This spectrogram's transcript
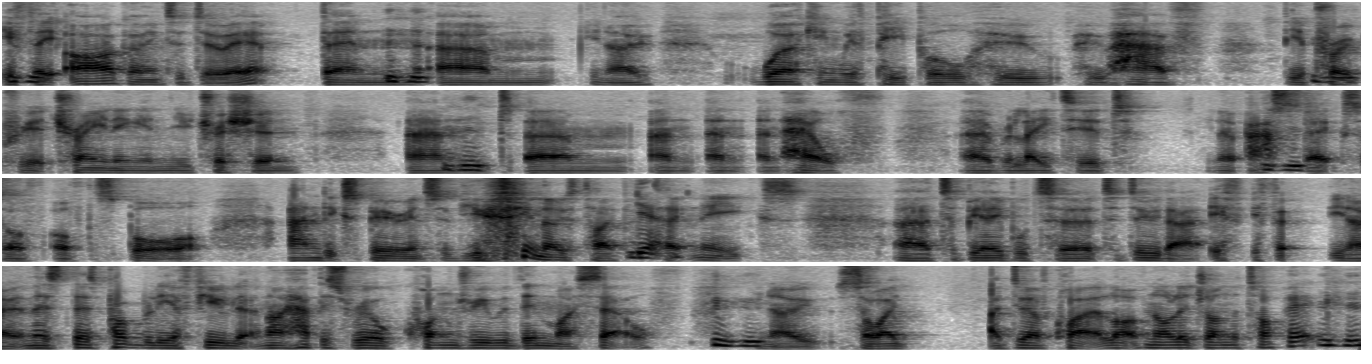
If mm-hmm. they are going to do it, then mm-hmm. um, you know, working with people who who have the mm-hmm. appropriate training in nutrition and um, and, and and health uh, related you know mm-hmm. aspects mm-hmm. of, of the sport and experience of using those type of yeah. techniques uh, to be able to, to do that if, if you know and there's there's probably a few and I have this real quandary within myself mm-hmm. you know so I I do have quite a lot of knowledge on the topic mm-hmm.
